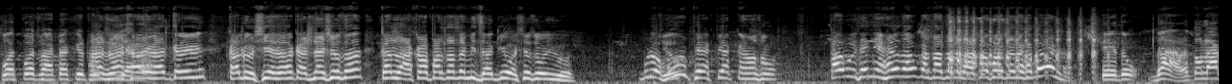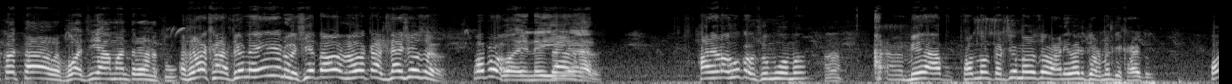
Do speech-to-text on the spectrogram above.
પોચ પોચ વાટા કે વાત કરી. કાલ ડોશીએ રહ કાઢ નાખ્યો તો. કાલ લાકડા પડતા તમે જાગ્યો હશે જોયું બુડો? હું ફેક ફેક કરો છો? કાબુ થઈને હેડો તો કરતા તમે લાખો પડતા ખબર ને? તે તો દાળ તો લાખો જ હોજી આમંત્રણ હતું. ર ખાધો નહીં ઓછી તો રહ કાઢ નાખ્યો છે. બાપરો કોઈ નહીં યાર. હા હેડો શું કહું છું હું હા. આમાં મેં આ ફોન ફોન કરજો મને તો વાડી વાડી ધોરમાં દેખાય તો હો?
